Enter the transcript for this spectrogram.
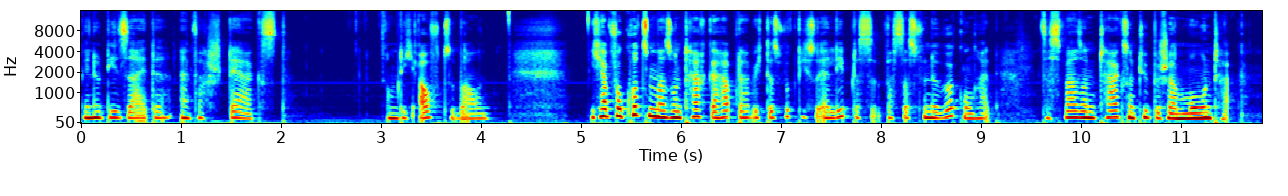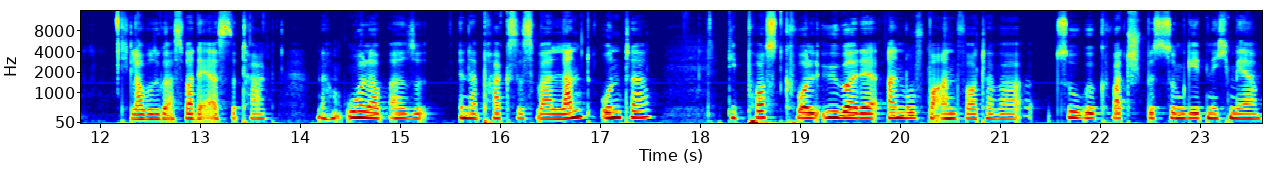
wenn du die Seite einfach stärkst, um dich aufzubauen. Ich habe vor kurzem mal so einen Tag gehabt, da habe ich das wirklich so erlebt, dass, was das für eine Wirkung hat. Das war so ein Tag, so ein typischer Montag. Ich glaube sogar, es war der erste Tag nach dem Urlaub, also in der Praxis war Land unter, die Post quoll über, der Anrufbeantworter war zugequatscht bis zum geht nicht mehr.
